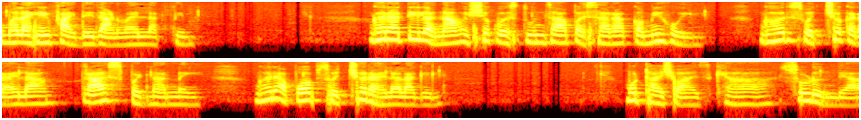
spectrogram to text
तुम्हाला हे फायदे जाणवायला लागतील. घरातील अनावश्यक वस्तूंचा पसारा कमी होईल. घर स्वच्छ करायला त्रास पडणार नाही. घर आपोआप स्वच्छ राहायला लागेल. मोठा श्वास घ्या सोडून द्या.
